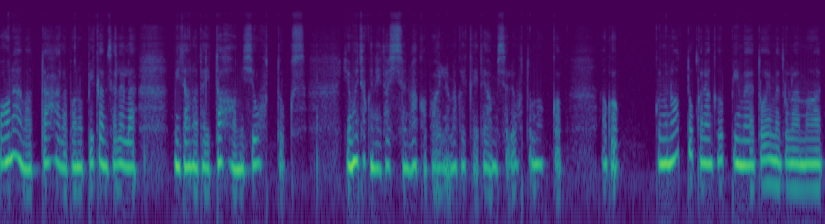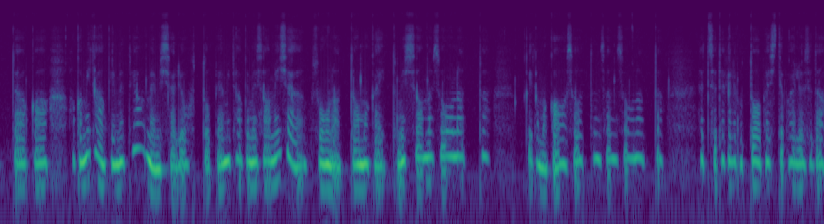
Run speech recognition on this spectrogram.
panevad tähelepanu pigem sellele, mida nad ei taha, mis juhtuks. ja muidugi neid asju on väga palju, me kõik ei tea, mis seal juhtuma hakkab. aga kui me natukenegi õpime toime tulema, et aga, aga midagi me teame, mis seal juhtub ja midagi me saame ise suunata, oma käitumist saame suunata, keda ma kaasa võtan, saan suunata et see tegelikult toob hästi palju seda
